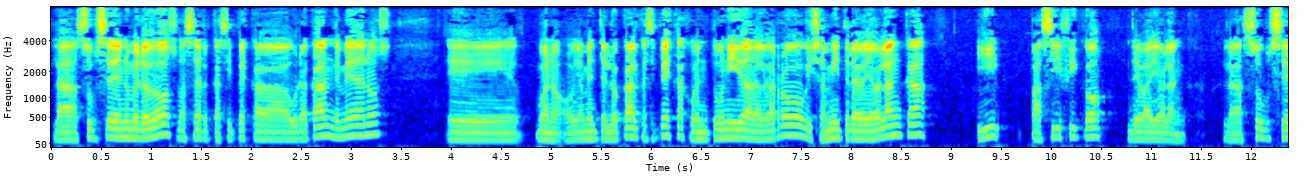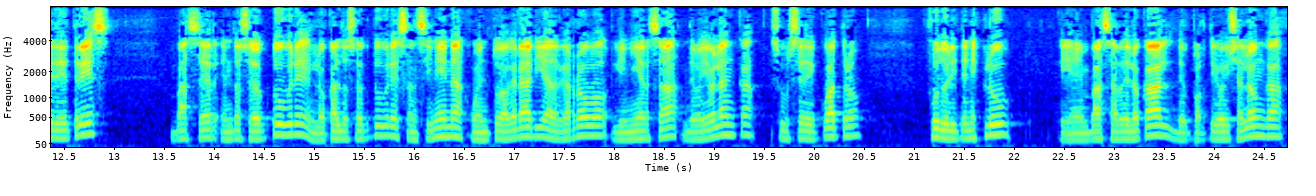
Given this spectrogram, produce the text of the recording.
La subsede número 2 va a ser Casipesca Huracán de Médanos. Eh, bueno, obviamente el local Casipesca, Juventud Unida de Algarrobo, Villamitra de Bahía Blanca y Pacífico de Bahía Blanca. La subsede 3 va a ser en 12 de octubre, el local 12 de octubre, San Sinena, Juventud Agraria de Algarrobo, Liniers A de Bahía Blanca, subsede 4, Fútbol y Tenis Club, eh, va a ser de local, Deportivo Villalonga,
